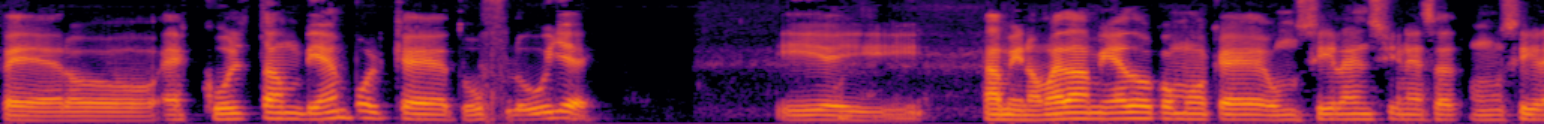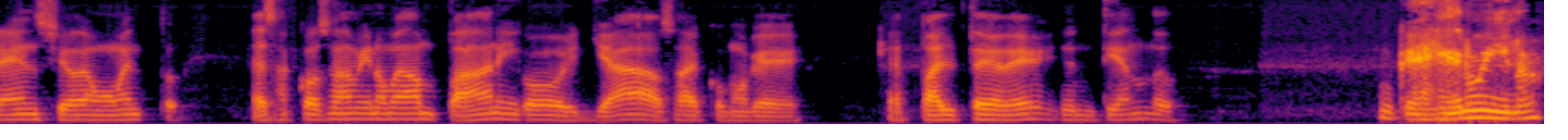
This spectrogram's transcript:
pero es cool también porque tú fluyes y, y a mí no me da miedo como que un silencio, un silencio de momento, esas cosas a mí no me dan pánico, ya, o sea, como que es parte de, yo entiendo. Porque es genuino,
